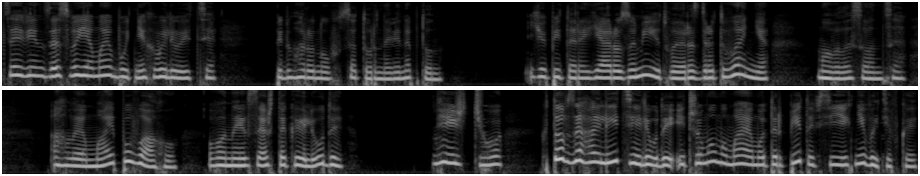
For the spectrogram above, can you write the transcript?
Це він за своє майбутнє хвилюється, підмарунув Сатурневі Нептун. Юпітере, я розумію твоє роздратування, мовило сонце, але май повагу, вони все ж таки люди. І що? Хто взагалі ці люди і чому ми маємо терпіти всі їхні витівки?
